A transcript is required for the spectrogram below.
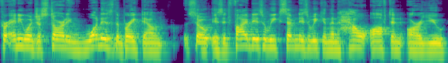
for anyone just starting, what is the breakdown? So, is it five days a week, seven days a week? And then how often are you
